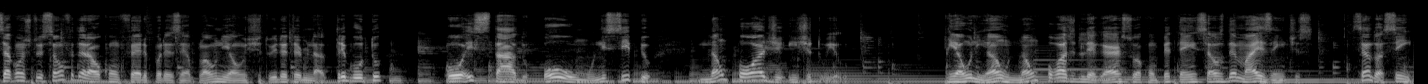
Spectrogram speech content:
Se a Constituição Federal confere, por exemplo, à União instituir determinado tributo, o Estado ou o município não pode instituí-lo. E a União não pode delegar sua competência aos demais entes. Sendo assim,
